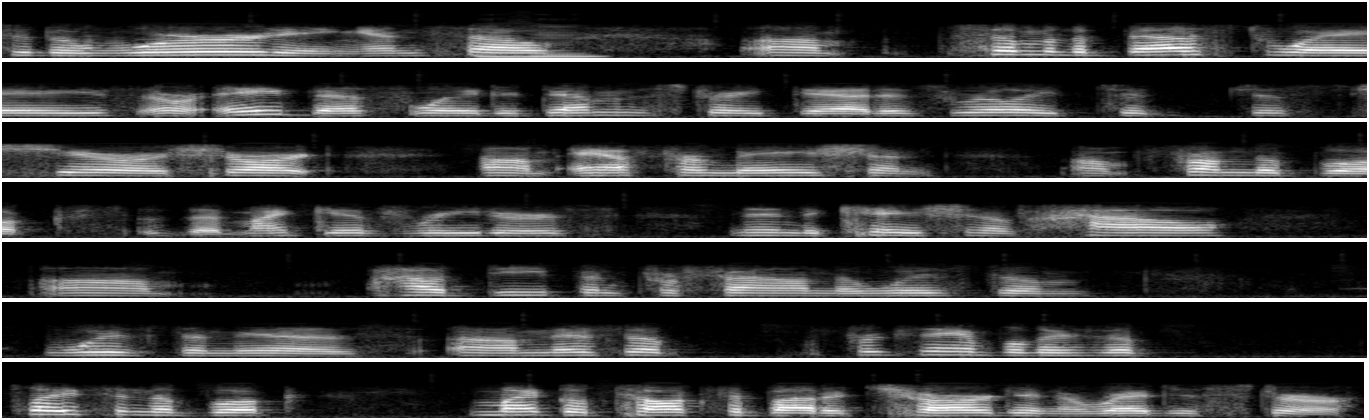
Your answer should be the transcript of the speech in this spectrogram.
to the wording, and so um, some of the best ways, or a best way to demonstrate that, is really to just share a short um, affirmation um, from the books that might give readers an indication of how um, how deep and profound the wisdom wisdom is. Um, there's a, for example, there's a place in the book Michael talks about a chart and a register.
